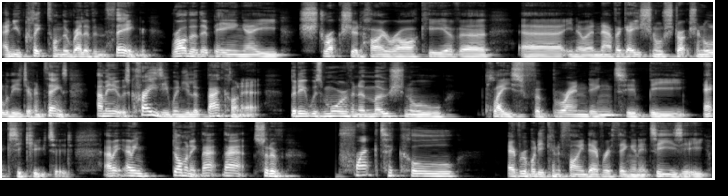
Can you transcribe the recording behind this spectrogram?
and you clicked on the relevant thing rather than being a structured hierarchy of a uh, you know a navigational structure and all of these different things. I mean, it was crazy when you look back on it, but it was more of an emotional place for branding to be executed. I mean, I mean, Dominic, that that sort of practical, everybody can find everything and it's easy,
